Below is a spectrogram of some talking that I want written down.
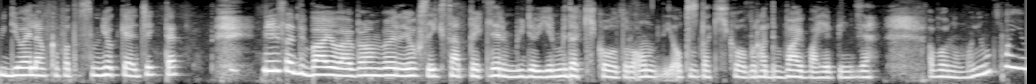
Video elem kapatasım yok gerçekten. Neyse hadi bay bay. Ben böyle yoksa 2 saat beklerim. Video 20 dakika olur. 10, 30 dakika olur. Hadi bay bay hepinize. Abone olmayı unutmayın.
